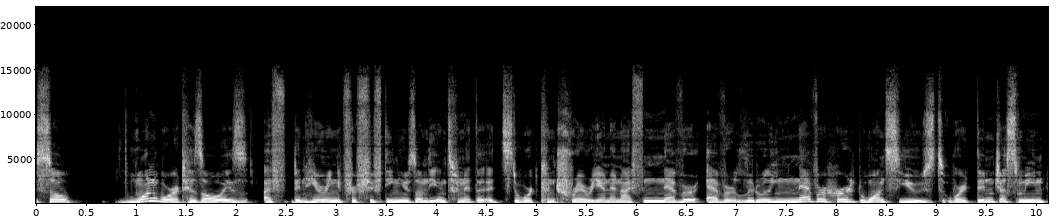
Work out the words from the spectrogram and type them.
so. One word has always I've been hearing it for 15 years on the internet. It's the word contrarian, and I've never ever, literally never heard it once used where it didn't just mean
